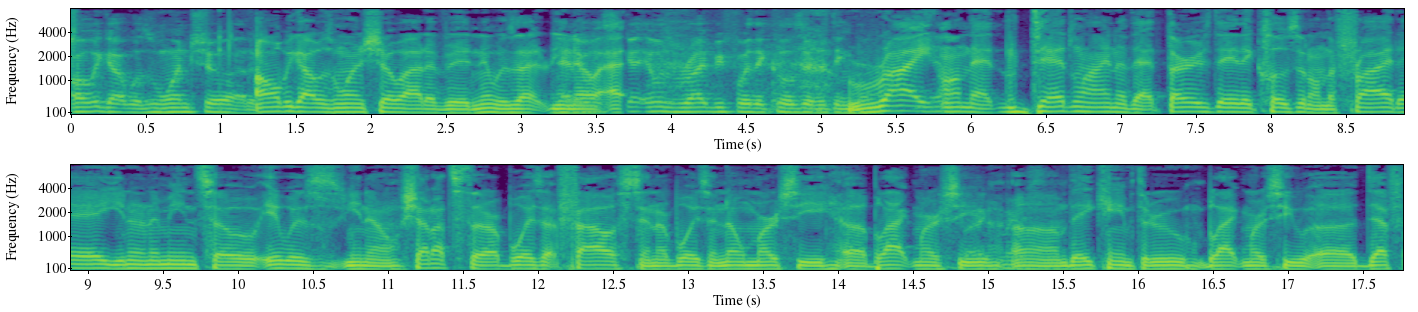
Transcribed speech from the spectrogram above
all we got was one show out of it. all we got was one show out of it, and it was that you And know. it was, at- it was right before they closed everything. down. Right on that deadline of that Thursday, they closed it on the Friday. You know what I mean? So it was, you know, shout outs to our boys at Faust and our boys at No Mercy, uh, Black Mercy. Black Mercy. Um, they came through. Black Mercy, uh, definitely,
